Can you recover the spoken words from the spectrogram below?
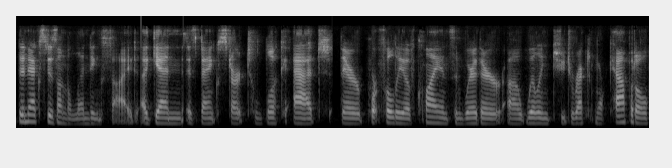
The next is on the lending side. Again, as banks start to look at their portfolio of clients and where they're uh, willing to direct more capital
